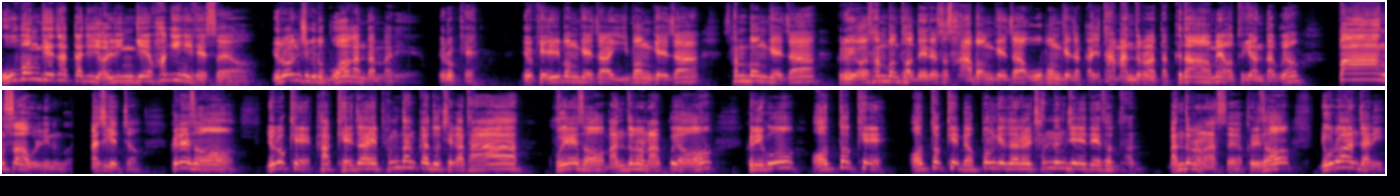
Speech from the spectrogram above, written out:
5번 계좌까지 열린 게 확인이 됐어요. 이런 식으로 모아간단 말이에요. 이렇게. 이렇게 1번 계좌, 2번 계좌, 3번 계좌, 그리고 여기서 한번더 내려서 4번 계좌, 5번 계좌까지 다 만들어 놨다. 그 다음에 어떻게 한다고요? 빵 쏴 올리는 거예요. 아시겠죠? 그래서 이렇게 각 계좌의 평단가도 제가 다 구해서 만들어 놨고요. 그리고 어떻게 어떻게 몇 번 계좌를 찾는지에 대해서 다 만들어 놨어요. 그래서 요러한 자리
